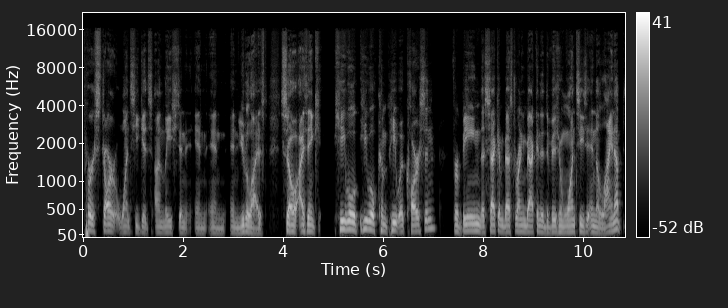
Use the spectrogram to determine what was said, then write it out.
per start once he gets unleashed and and and and utilized. So I think he will he will compete with Carson for being the second best running back in the division once he's in the lineup.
